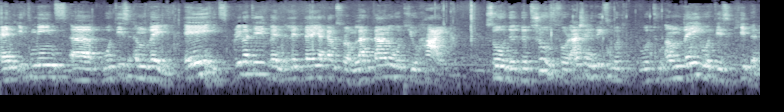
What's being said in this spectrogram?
and it means uh, what is unveiled. A, it's privative, and letheia comes from lantano, what you hide. So the, the truth for ancient Greeks would, would to unveil what is hidden.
